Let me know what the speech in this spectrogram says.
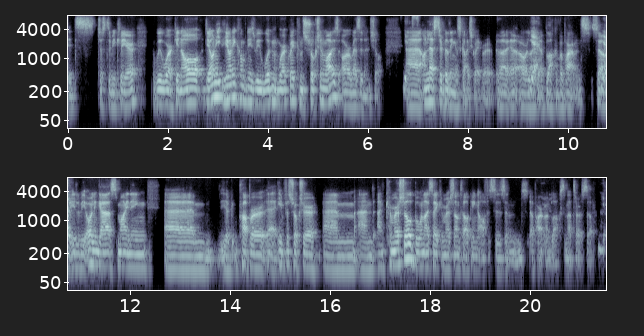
it's just to be clear, we work in all the only the only companies we wouldn't work with construction wise are residential. yes. uh, unless they're building a skyscraper uh, or like Yeah. a block of apartments. So Yeah. it'll be oil and gas, mining, um, you know, proper uh, infrastructure, um, and and commercial. But when I say commercial, I'm talking offices and apartment blocks and that sort of stuff. Yeah.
